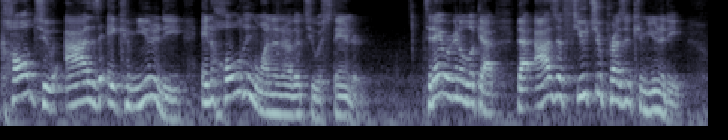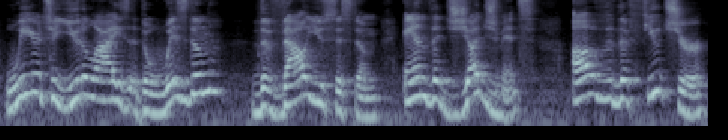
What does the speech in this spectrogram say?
called to as a community in holding one another to a standard? Today we're going to look at that as a future present community, we are to utilize the wisdom, the value system, and the judgment of the future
